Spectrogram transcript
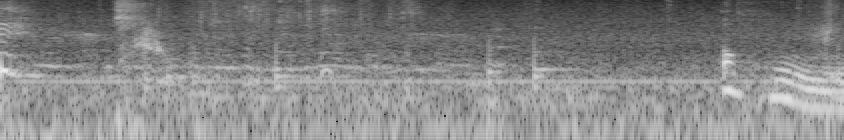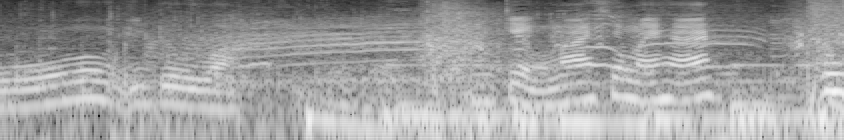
ยโอ้โหอีดูอะมึงเก่งมากใช่ไหมฮะมึง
